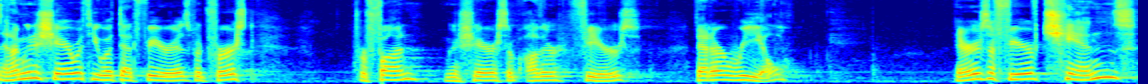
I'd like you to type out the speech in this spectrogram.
And I'm going to share with you what that fear is. But first, for fun, I'm going to share some other fears that are real. There is a fear of chins.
